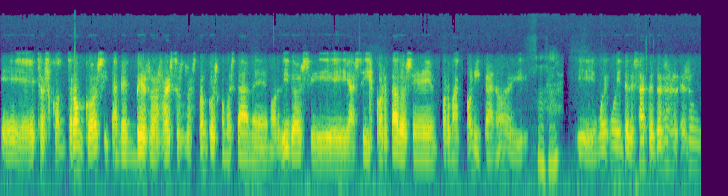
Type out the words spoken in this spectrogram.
eh, hechos con troncos y también ves los restos de los troncos como están eh, mordidos y así cortados en forma cónica, ¿no? Y, y muy, muy interesante. Entonces es un,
